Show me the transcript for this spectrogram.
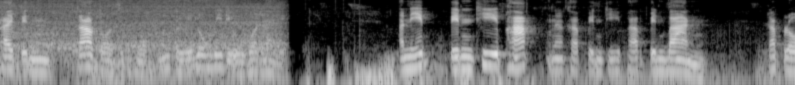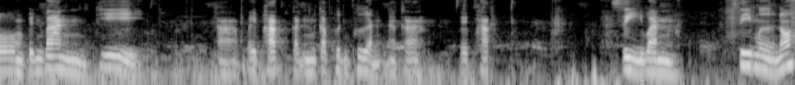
ถ่ายเป็น 9 ต่อ 16 มันก็เลยลงวิดีโอบ่ได้ อันนี้เป็นที่พักนะคะ เป็นที่พักเป็นบ้าน รับรองเป็นบ้านที่ไปพักกันกับเพื่อนๆนะคะ ไปพักสี่วันสี่มือเนาะ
